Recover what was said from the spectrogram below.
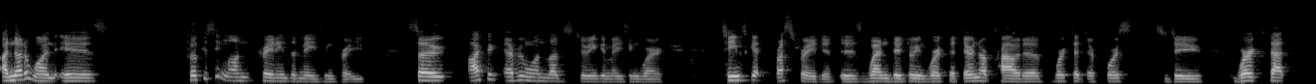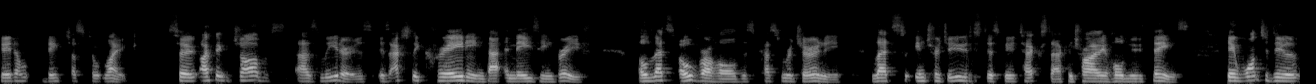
Another one is focusing on creating the amazing brief. So I think everyone loves doing amazing work teams get frustrated is when they're doing work that they're not proud of, work that they're forced to do, work that they don't they just don't like. So I think jobs as leaders is actually creating that amazing brief. Oh, let's overhaul this customer journey. Let's introduce this new tech stack and try whole new things. They want to do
